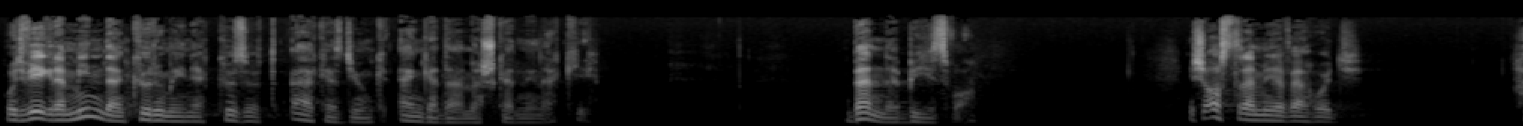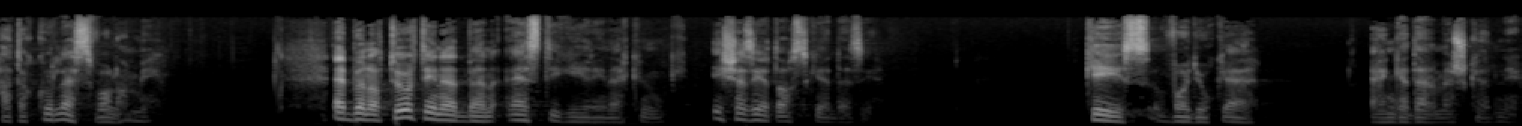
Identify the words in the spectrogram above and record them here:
hogy végre minden körülmények között elkezdjünk engedelmeskedni neki. Benne bízva. És azt remélve, hogy hát akkor lesz valami. Ebben a történetben ezt ígéri nekünk, és ezért azt kérdezi. Kész vagyok-e engedelmeskedni?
